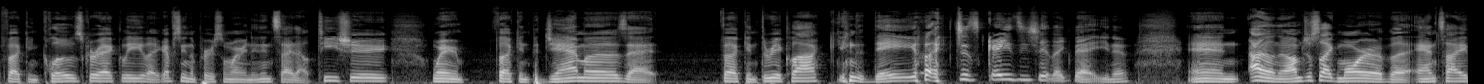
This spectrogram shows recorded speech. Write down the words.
fucking clothes correctly. Like I've seen a person wearing an inside out t shirt, wearing fucking pajamas at fucking three o'clock in the day, like just crazy shit like that, you know. And I don't know, I'm just like more of a anti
